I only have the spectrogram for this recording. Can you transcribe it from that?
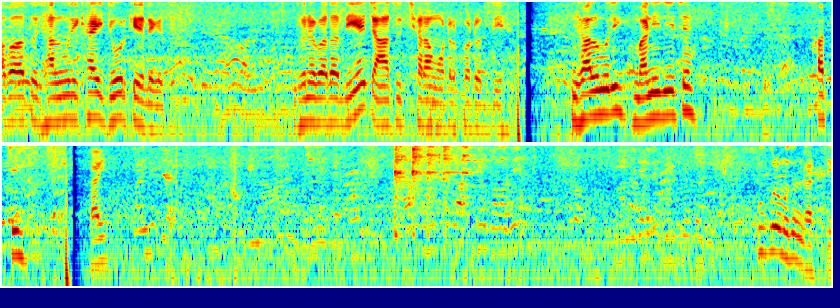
আপাতত ঝালমুড়ি খাই, জোর খিদে লেগেছে। ধনে পাতা দিয়ে, চানাচুর ছাড়া মটর ফটর দিয়ে। ঝালমুড়ি বানিয়ে দিয়েছে, খাচ্ছি। তাই। কুকুরের মতন কাটছি।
